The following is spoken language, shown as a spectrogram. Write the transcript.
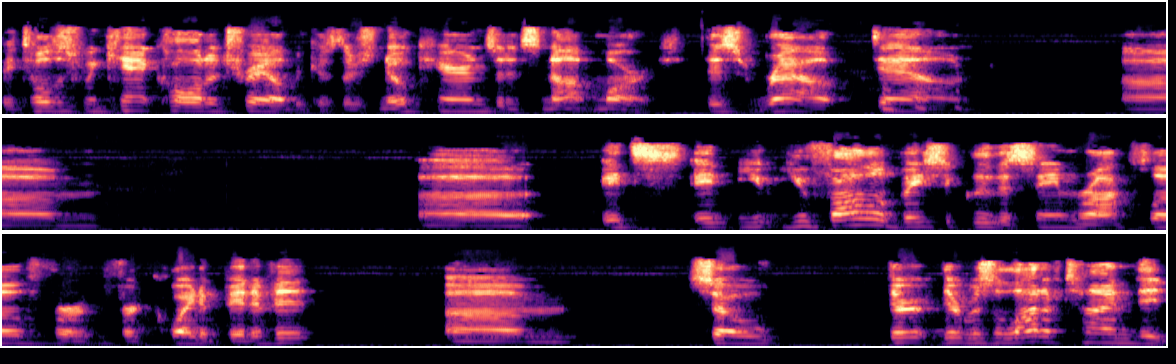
they told us we can't call it a trail because there's no cairns and it's not marked. This route down Um, uh, it's it you, you follow basically the same rock flow for for quite a bit of it. Um, so there there was a lot of time that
